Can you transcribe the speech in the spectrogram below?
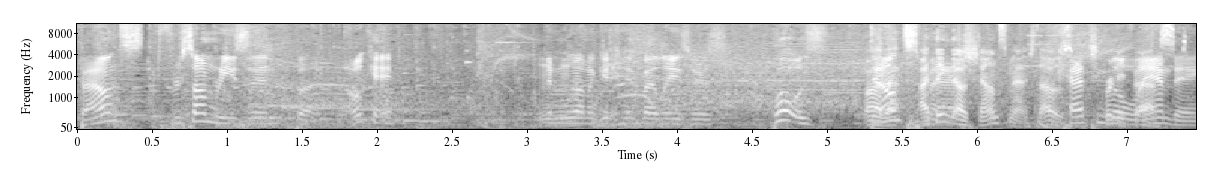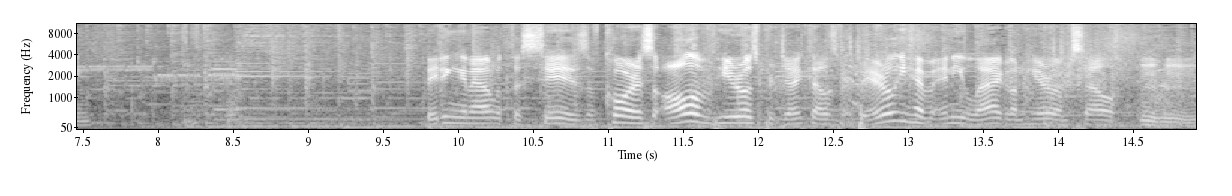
bounce for some reason, but okay. Didn't Mhm. want to get hit by lasers. What was Wow, down that- I think that was down smash. That was catching the fast. landing. Baiting it out with the Sizz. Of course, all of Hero's projectiles barely have any lag on Hero himself. Mm-hmm.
